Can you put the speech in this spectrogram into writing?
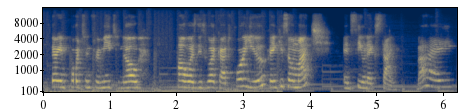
It's very important for me to know how was this workout for you. Thank you so much and see you next time. Bye.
